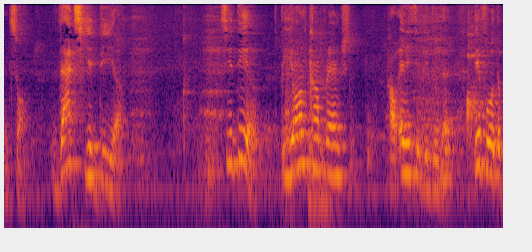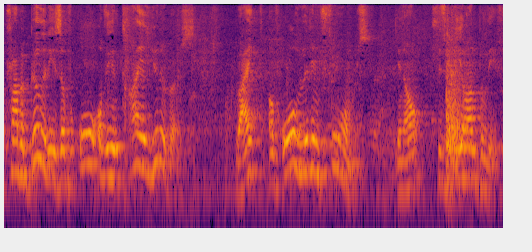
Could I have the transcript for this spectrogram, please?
and so on. That's Yediyah. It's Yediyah. Beyond comprehension how anything could do that. Therefore, the probabilities of all of the entire universe, right, of all living forms, you know, is beyond belief.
